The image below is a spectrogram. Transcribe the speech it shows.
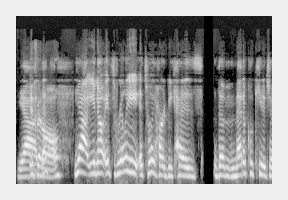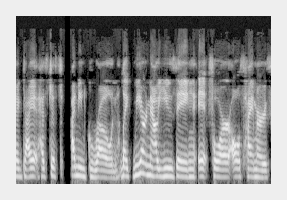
yeah if at all yeah you know it's really it's really hard because the medical ketogenic diet has just, I mean, grown. Like we are now using it for Alzheimer's,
